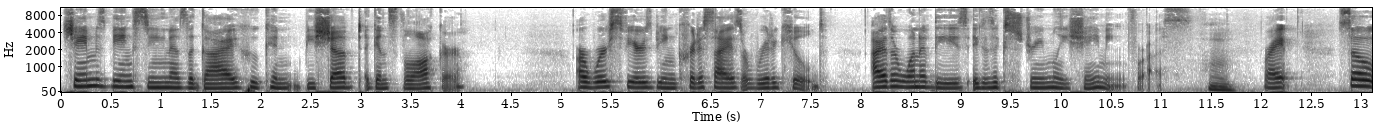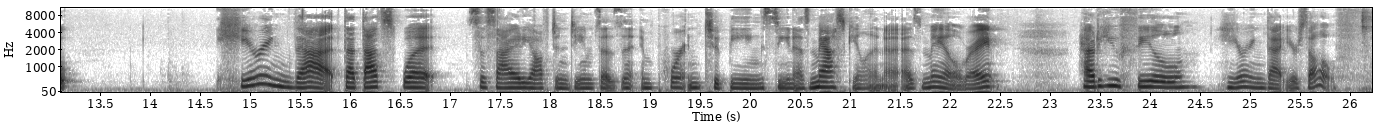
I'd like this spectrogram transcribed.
Shame is being seen as the guy who can be shoved against the locker. Our worst fear is being criticized or ridiculed. Either one of these is extremely shaming for us. Hmm. Right? So hearing that that that's what society often deems as important to being seen as masculine as male, right? How do you feel hearing that yourself?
